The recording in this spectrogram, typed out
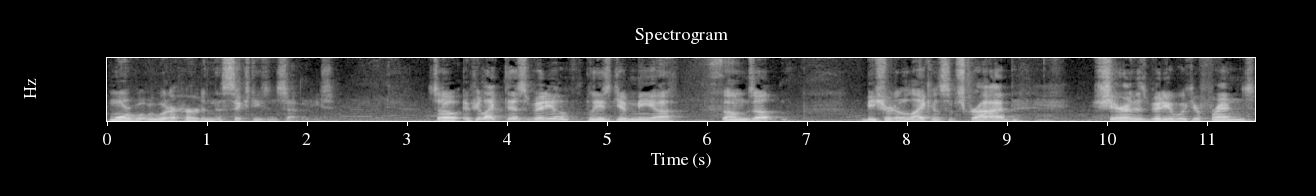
More of what we would have heard in the 60s and 70s. So if you like this video, please give me a thumbs up. Be sure to like and subscribe. Share this video with your friends.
